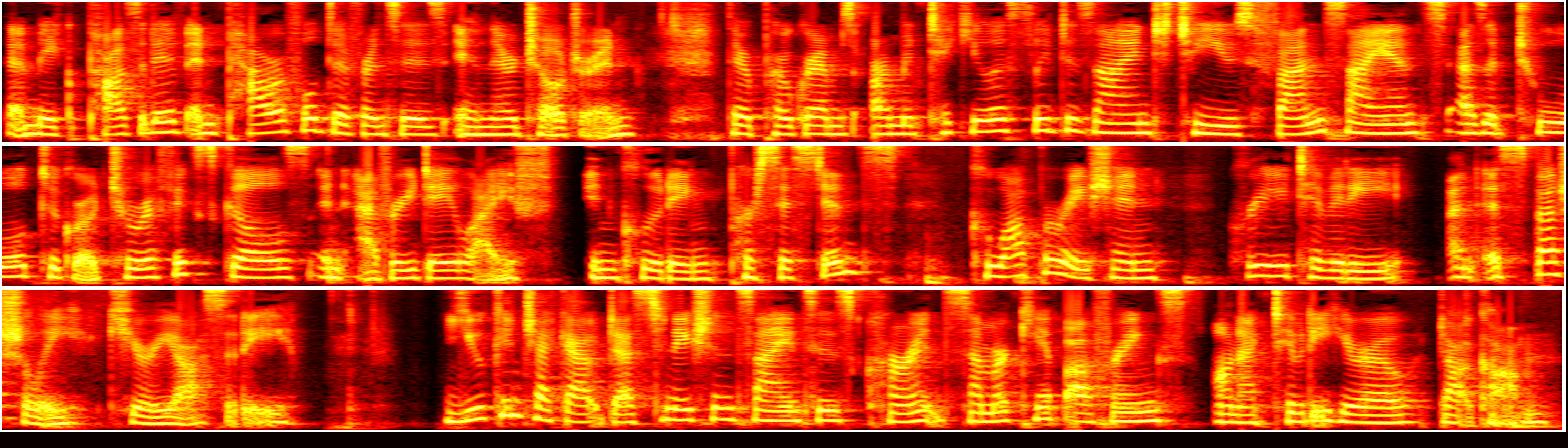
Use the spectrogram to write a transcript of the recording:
that make positive and powerful differences in their children. Their programs are meticulously designed to use fun science as a tool to grow terrific skills in everyday life, including persistence, cooperation, creativity, and especially curiosity. You can check out Destination Science's current summer camp offerings on activityhero.com.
